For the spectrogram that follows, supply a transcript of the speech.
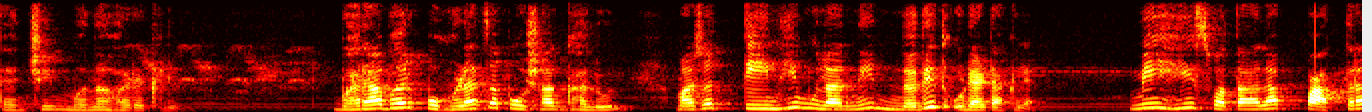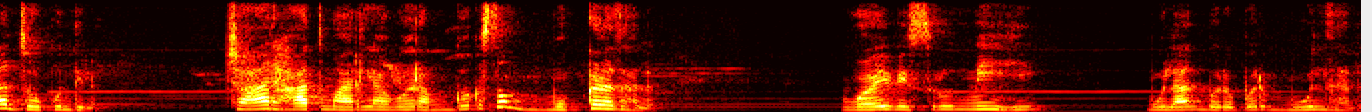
त्यांची मनं हरखली. भराभर पोहण्याचा पोशाख घालून माझ्या तिन्ही मुलांनी नदीत उड्या टाकल्या. मी ही स्वतःला पात्रात झोकून दिलं. चार हात मारल्यावर अंग कसं मोकळं झालं. वय विसरून मीही मुलांबरोबर मूल झालो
